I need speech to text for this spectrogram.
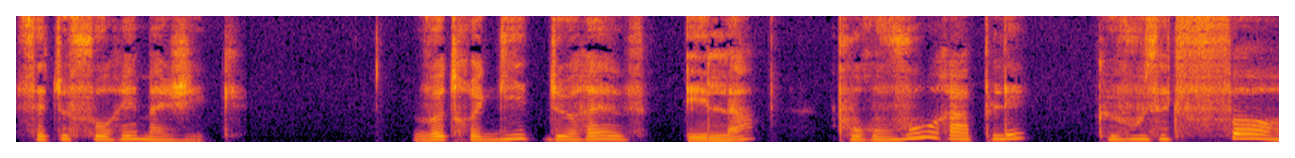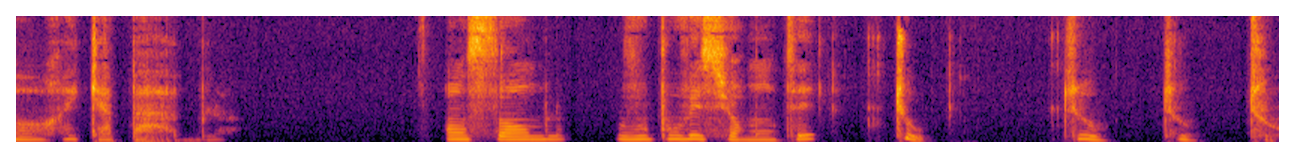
cette forêt magique. Votre guide de rêve est là pour vous rappeler que vous êtes fort et capable. Ensemble, vous pouvez surmonter tout, tout, tout, tout.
